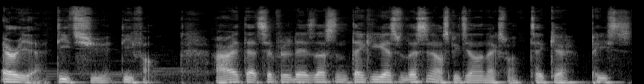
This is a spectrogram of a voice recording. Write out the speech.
area 地区地方。Alright, that's it for today's lesson. Thank you guys for listening. I'll speak to you on the next one. Take care. Peace.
